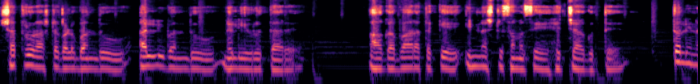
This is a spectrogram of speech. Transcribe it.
ಶತ್ರು ರಾಷ್ಟ್ರಗಳು ಬಂದು ಅಲ್ಲಿ ಬಂದು ನೆಲೆಯೂರುತ್ತಾರೆ. ಆಗ ಭಾರತಕ್ಕೆ ಇನ್ನಷ್ಟು ಸಮಸ್ಯೆ ಹೆಚ್ಚಾಗುತ್ತೆ. ಸುತ್ತಲಿನ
